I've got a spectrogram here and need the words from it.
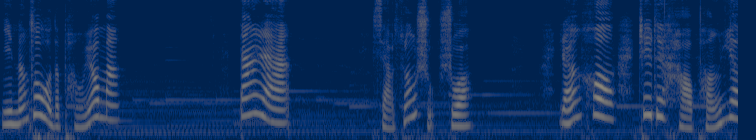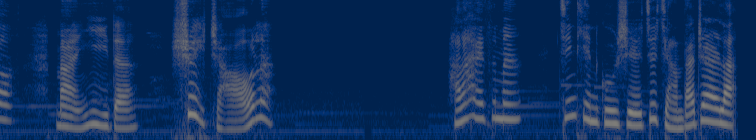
你能做我的朋友吗？”当然，小松鼠说。然后这对好朋友满意的睡着了。好了，孩子们，今天的故事就讲到这儿了。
